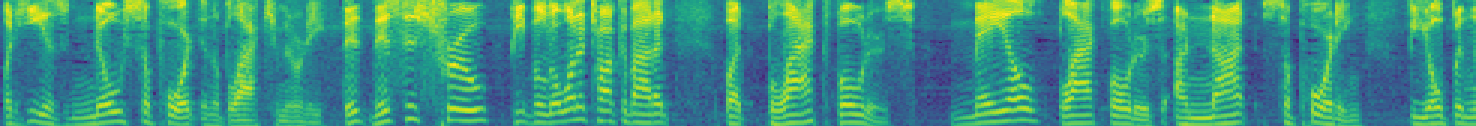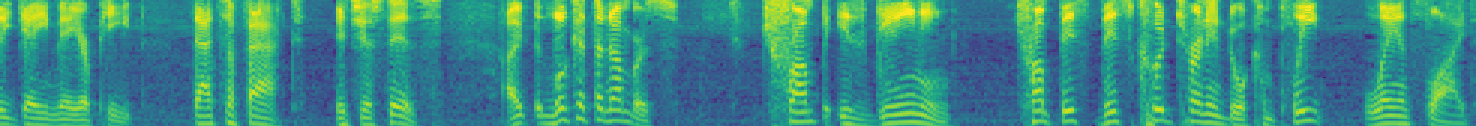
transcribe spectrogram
But he has no support in the black community. This, this is true. People don't want to talk about it, but black voters, male black voters, are not supporting the openly gay Mayor Pete. That's a fact. It just is. I, look at the numbers. Trump is gaining. Trump, this this could turn into a complete landslide.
